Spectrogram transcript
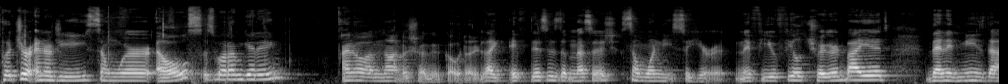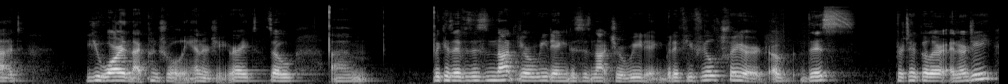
put your energy somewhere else is what I'm getting. I know I'm not a sugarcoater. Like if this is a message, someone needs to hear it. And if you feel triggered by it, then it means that you are in that controlling energy, right? So um, because if this is not your reading, this is not your reading. But if you feel triggered of this particular energy,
